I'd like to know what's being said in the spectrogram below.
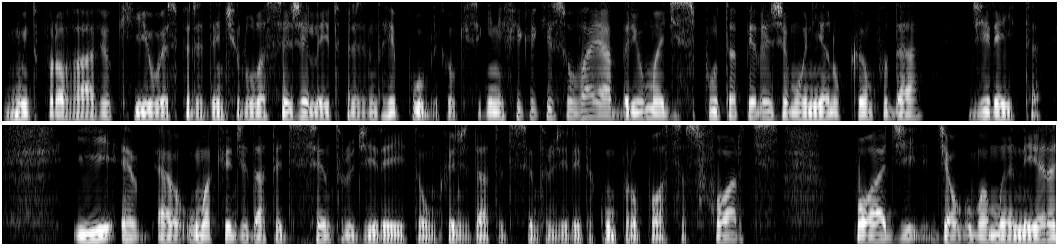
muito provável que o ex-presidente Lula seja eleito presidente da República, o que significa que isso vai abrir uma disputa pela hegemonia no campo da direita. E é uma candidata de centro-direita, um candidato de centro-direita com propostas fortes, pode, de alguma maneira,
